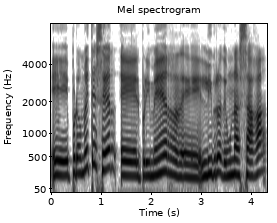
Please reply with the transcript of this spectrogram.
Eh, promete ser eh, el primer eh, libro de una saga,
